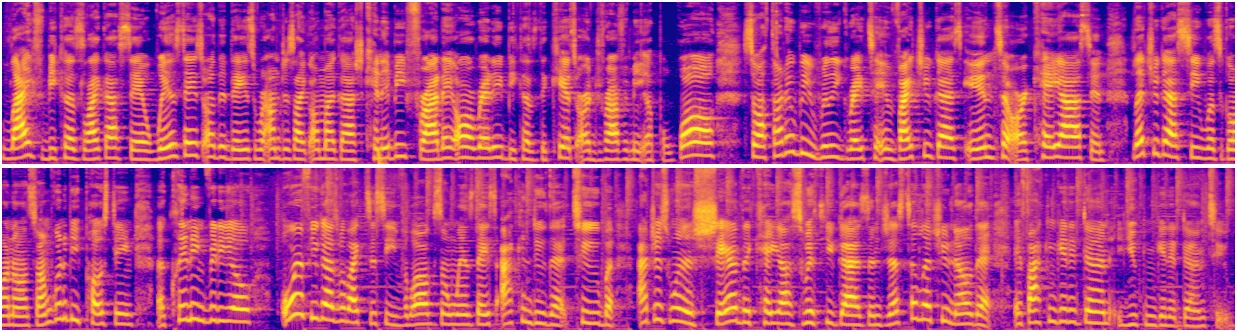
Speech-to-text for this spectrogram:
life because, like I said, Wednesdays are the days where I'm just like, oh my gosh, can it be Friday already? Because the kids are driving me up a wall. So I thought it would be really great to invite you guys into our chaos and let you guys see what's going on. So I'm going to be posting a cleaning video or if you guys would like to see vlogs on Wednesdays, I can do that too. But I just want to share the chaos with you guys and just to let you know that if I can get it done, you can get it done too.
